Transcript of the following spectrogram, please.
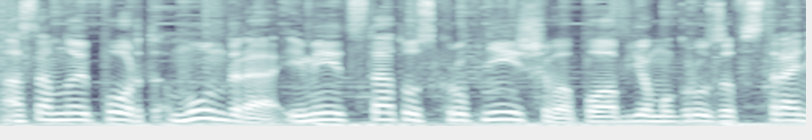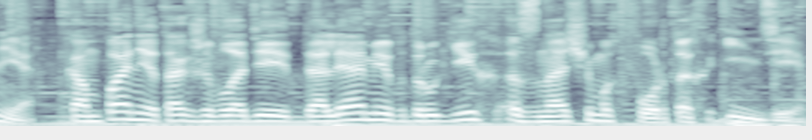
Основной порт Мундра имеет статус крупнейшего по объему грузов в стране. Компания также владеет долями в других значимых портах Индии.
